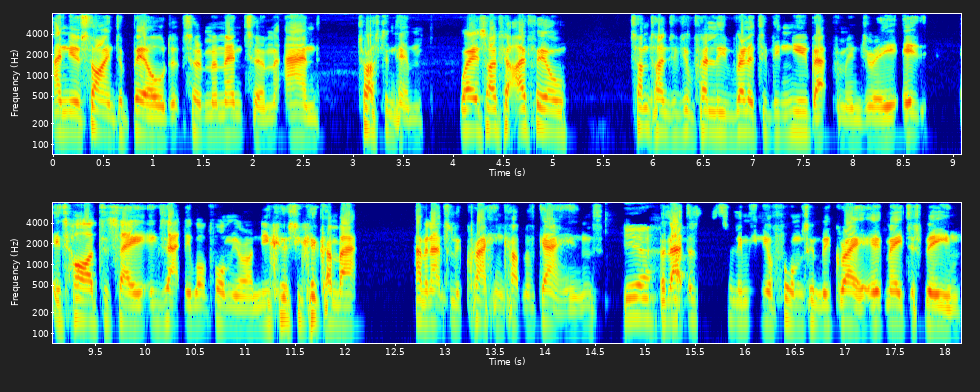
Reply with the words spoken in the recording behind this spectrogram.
and you're starting to build sort of momentum and trust in him. Whereas I feel, I feel sometimes if you're fairly relatively new back from injury, it it's hard to say exactly what form you're on because you could come back have an absolute cracking couple of games. Yeah, but that doesn't necessarily mean your form's going to be great. It may just be.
